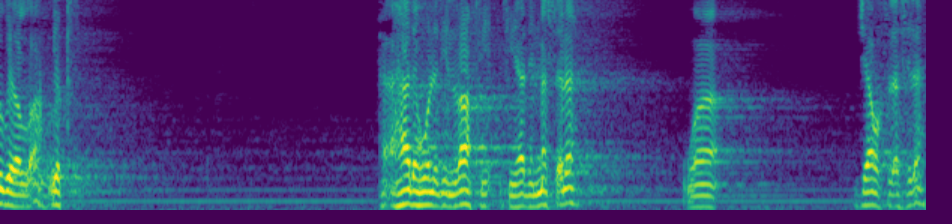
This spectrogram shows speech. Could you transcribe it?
تب إلى الله ويكفي هذا هو الذي نراه في, في هذه المسألة. وجاء وقت الأسئلة.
